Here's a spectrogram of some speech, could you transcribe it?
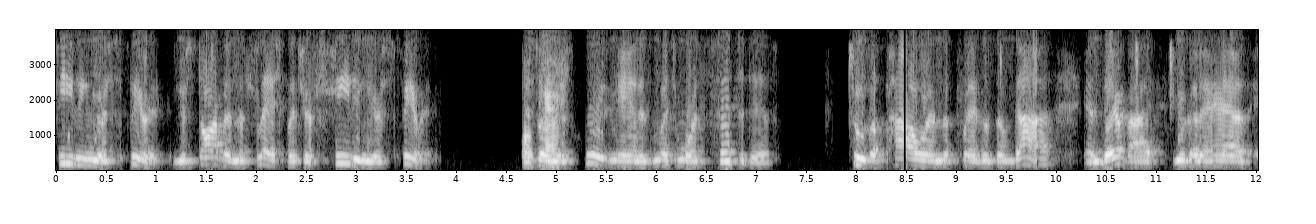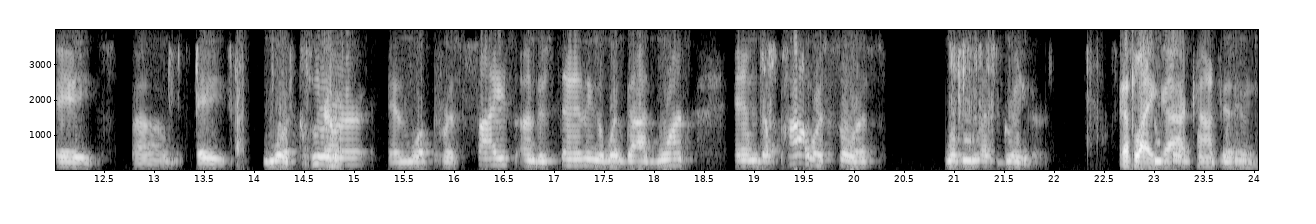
feeding your spirit. You're starving the flesh, but you're feeding your spirit. Okay. So your spirit man is much more sensitive to the power and the presence of God, and thereby you're going to have a um, a more clearer and more precise understanding of what God wants, and the power source will be much greater. That's like God conscious and,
